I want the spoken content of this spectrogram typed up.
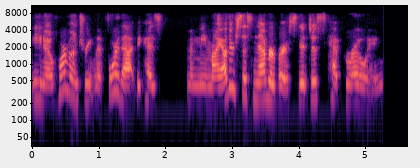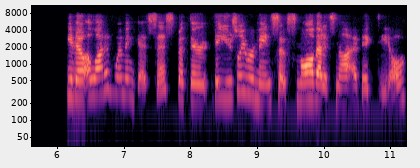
you know, hormone treatment for that because, I mean, my other cyst never burst, it just kept growing. You know, a lot of women get cysts, but they're they usually remain so small that it's not a big deal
